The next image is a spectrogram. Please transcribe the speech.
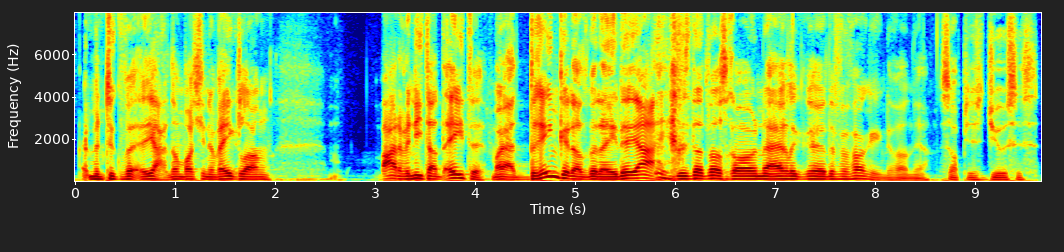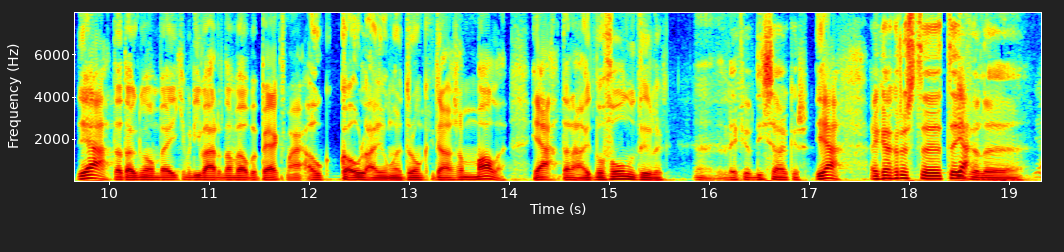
En natuurlijk, ja, dan was je een week lang waren we niet aan het eten. Maar ja, drinken dat we deden, ja. Dus dat was gewoon eigenlijk uh, de vervanging ervan, ja. Sapjes, juices. Ja, dat ook nog een beetje. Maar die waren dan wel beperkt. Maar ook cola, jongen, dronk ik daar zo'n malle. Ja, dan houdt het wel vol natuurlijk. Ja, dan leef je op die suiker. Ja. Ik ga gerust uh, thee ja. vullen. Ja.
